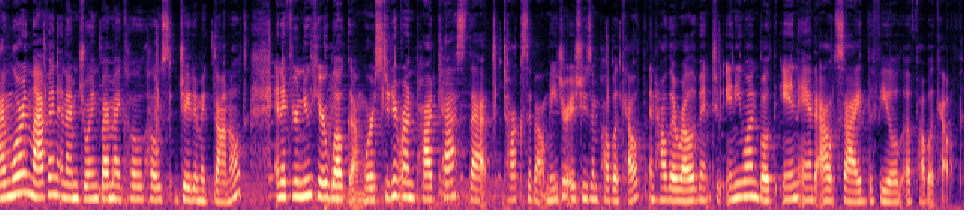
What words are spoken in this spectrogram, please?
I'm Lauren Lavin, and I'm joined by my co host, Jada McDonald. And if you're new here, welcome. We're a student run podcast that talks about major issues in public health and how they're relevant to anyone both in and outside the field of public health.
